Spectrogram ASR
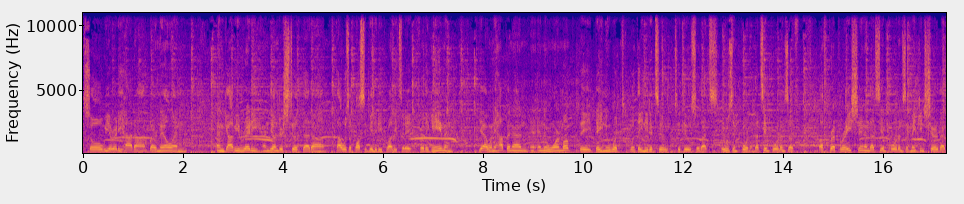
So we already had uh, Darnell and and Gabi ready, and they understood that uh, that was a possibility probably today for the game. And yeah, when it happened in, in the warm up, they, they knew what, what they needed to, to do. So that's it was important. That's the importance of, of preparation, and that's the importance of making sure that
